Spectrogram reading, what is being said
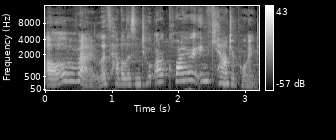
All right, let's have a listen to our choir in counterpoint.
